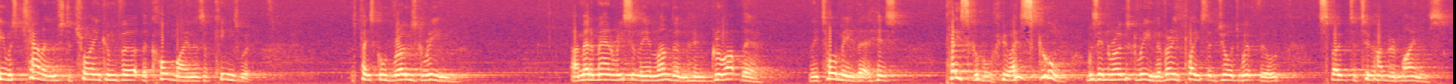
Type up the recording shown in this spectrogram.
he was challenged to try and convert the coal miners of Kingswood. This place called Rose Green. I met a man recently in London who grew up there. And he told me that his play school, his school, was in Rose Green, the very place that George Whitefield spoke to 200 miners.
